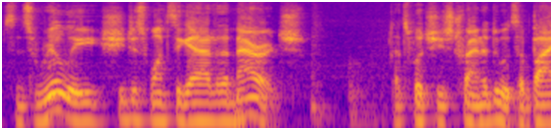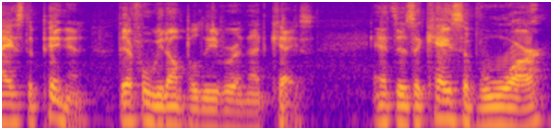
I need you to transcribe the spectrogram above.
since really she just wants to get out of the marriage. That's what she's trying to do. It's a biased opinion. Therefore, we don't believe her in that case. And if there's a case of war,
